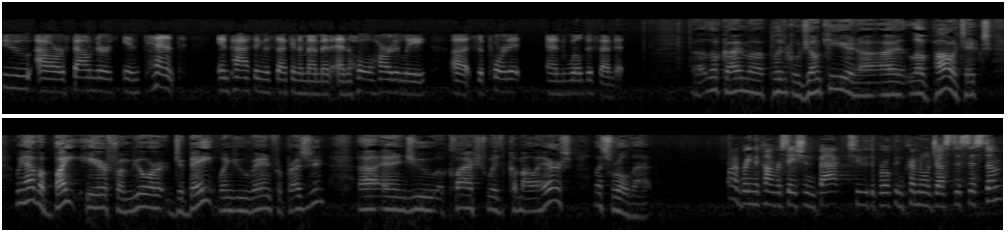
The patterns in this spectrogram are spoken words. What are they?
to our founders' intent in passing the Second Amendment, and wholeheartedly uh, support it and will defend it. Uh, look, I'm a political junkie and I love politics. We have a bite here from your debate when you ran for president uh, and you clashed with Kamala Harris. Let's roll that. I want to bring the conversation back to the broken criminal justice system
